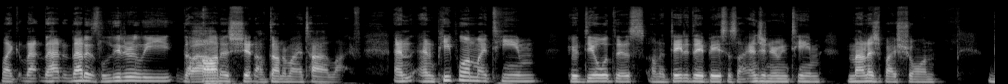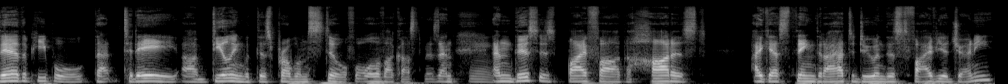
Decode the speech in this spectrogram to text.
Like that that that is literally the Wow. hardest shit I've done in my entire life. And and people on my team who deal with this on a day-to-day basis, our engineering team managed by Sean, they're the people that today are dealing with this problem still for all of our customers. And Mm. and this is by far the hardest, I guess, thing that I had to do in this five-year journey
